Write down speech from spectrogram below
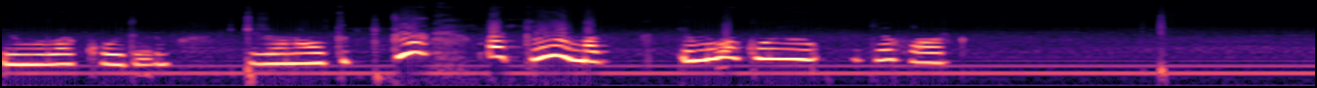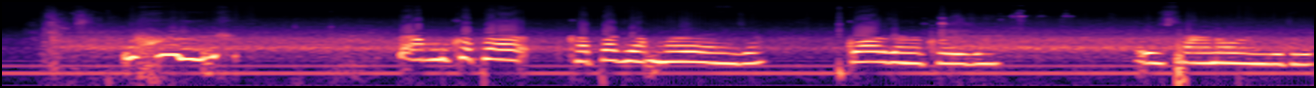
Yumrular koyduydum. 116. Ya, bak bak. Yumrular koyuyor. Ne fark? ben bu kapa kapak yapmayı öğreneceğim. Gordon'a koyacağım. Efsane oyuncu diye.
